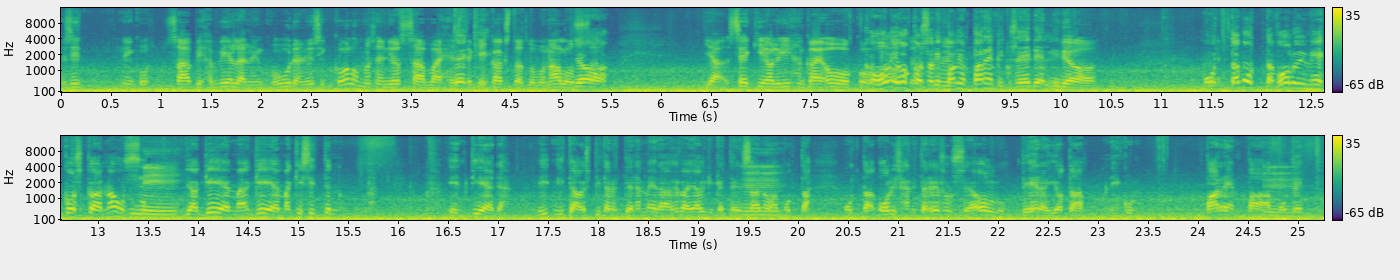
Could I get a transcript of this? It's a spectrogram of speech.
Ja sitten niinku, saapihan vielä niinku, uuden 93 jossain vaiheessa Teki. teki 2000-luvun alussa. Joo. Ja sekin oli ihan kai ok. Oli auto. ok, se oli Mm. paljon parempi kuin se edellinen. Joo. Mutta, mutta volyymi ei koskaan noussut. Niin. Ja GM, GMkin sitten, en tiedä, mi- mitä olisi pitänyt tehdä, meidän on hyvä jälkikäteen Mm. sanoa, mutta, mutta olisihan niitä resursseja ollut tehdä jotain niin kuin parempaa, Mm. mutta et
